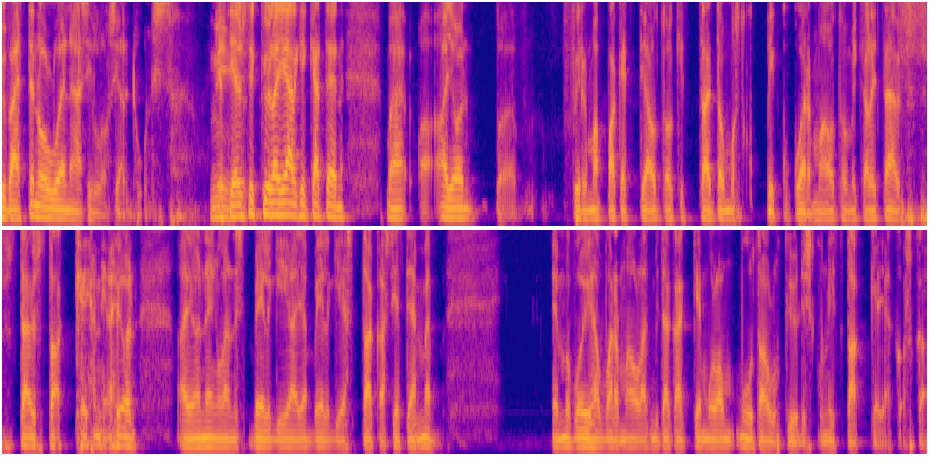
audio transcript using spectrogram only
hyvä, että en ollut enää silloin siellä duunissa. Niin. Ja tietysti kyllä jälkikäteen mä ajoin äh, firman pakettiautoakin tai tuommoista pikkukuorma-autoa, mikä oli täys, täys takkeja, niin ajoin, ajoin Englannista Belgiaa ja Belgiasta takaisin. Ja en mä, en mä voi ihan varma olla, että mitä kaikkea mulla on muuta ollut kyydissä kuin niitä takkeja, koska,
